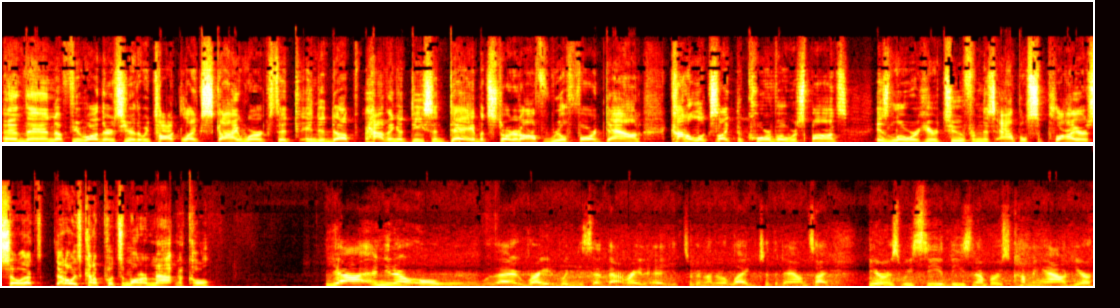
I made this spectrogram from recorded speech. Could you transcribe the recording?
And then a few others here that we talked, like Skyworks, that ended up having a decent day, but started off real far down. Kind of looks like the Qorvo response is lower here, too, from this Apple supplier. So that's, that always kind of puts them on our map, Nicole. Yeah, and you know, oh, that, right when you said that, right, it took another leg to the downside here as we see these numbers coming out here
